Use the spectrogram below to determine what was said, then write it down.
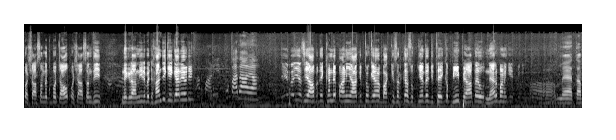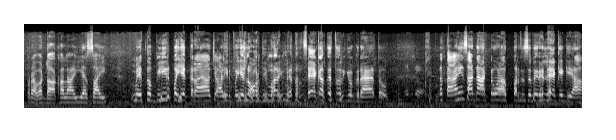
ਪ੍ਰਸ਼ਾਸਨ ਤੱਕ ਪਹੁੰਚਾਓ ਪ੍ਰਸ਼ਾਸਨ ਦੀ ਨਿਗਰਾਨੀ ਦੇ ਵਿੱਚ। ਹਾਂਜੀ ਕੀ ਕਹਿ ਰਹੇ ਹੋ ਜੀ? ਪਾਣੀ ਇੱਥੋਂ ਕਾਹਦਾ ਆਇਆ? ਇਹ ਤਾਂ ਜੀ ਅਸੀਂ ਆਪ ਦੇਖਣ ਦੇ ਪਾਣੀ ਆ ਕਿੱਥੋਂ ਗਿਆ ਬਾਕੀ ਸੜਕਾਂ ਸੁੱਕੀਆਂ ਤੇ ਜਿੱਥੇ ਇੱਕ ਪੀਂਹ ਪਿਆ ਤੇ ਉਹ ਨਹਿਰ ਬਣ ਗਈ। ਹਾਂ, ਮੈਂ ਤਾਂ ਭਰਾਵਾ ਦਾਖਲ ਆਈ। ਐਸਆਈ ਮੇਰੇ ਤੋਂ 20 ਰੁਪਏ ਕਿਰਾਇਆ 40 ਰੁਪਏ ਲਾਉਣ ਦੀ ਮਾਰੀ ਮੈਂ ਤਾਂ ਸਾਈਕਲ ਤੇ ਤੁਰ ਗਿਓ ਕਿਰਾਇਆ ਤੋਂ। ਤਾਂ ਤਾਂ ਹੀ ਸਾਡਾ ਆਟੋ ਵਾਲਾ ਉੱਪਰ ਦੇ ਸਵੇਰੇ ਲੈ ਕੇ ਗਿਆ।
